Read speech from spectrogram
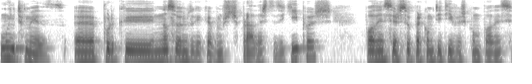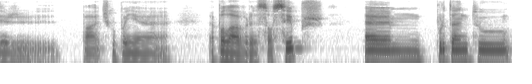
muito medo, uh, porque não sabemos o que é que vamos esperar destas equipas. Podem ser super competitivas, como podem ser, pá, desculpem a, a palavra, só cepos. Um, portanto,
